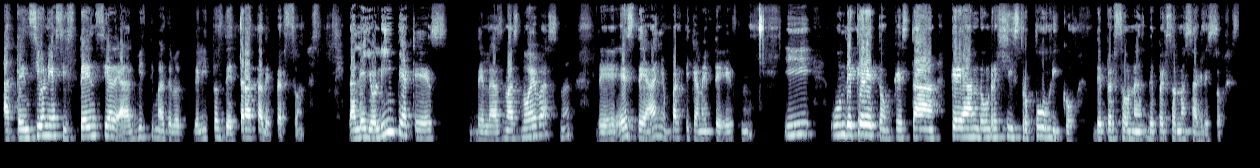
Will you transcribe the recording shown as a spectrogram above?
atención y asistencia de las víctimas de los delitos de trata de personas. La ley Olimpia, que es de las más nuevas, de este año prácticamente es, y un decreto que está creando un registro público de personas, de personas agresores.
